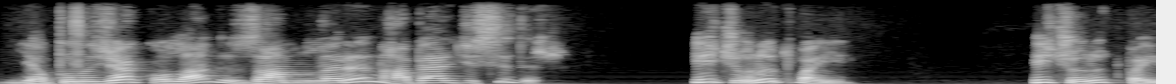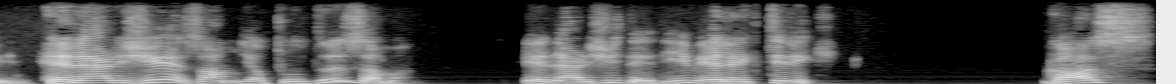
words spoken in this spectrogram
yapılacak olan zamların habercisidir. Hiç unutmayın. Hiç unutmayın. Enerjiye zam yapıldığı zaman enerji dediğim elektrik, gaz,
